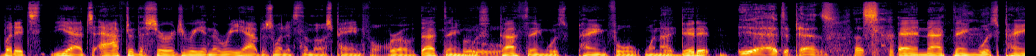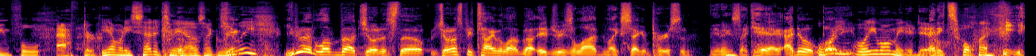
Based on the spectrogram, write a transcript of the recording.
But it's yeah, it's after the surgery and the rehab is when it's the most painful. Bro, that thing was that thing was painful when I did it, Yeah, it depends. That's and that thing was painful after. Yeah, when he said it to me, I was like, really? You know what I love about Jonas though? Jonas be talking a lot about injuries a lot in like second person. You know, he's like, "Hey, I, I know a What do, buddy." you, what do you want me to do? and he told me,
